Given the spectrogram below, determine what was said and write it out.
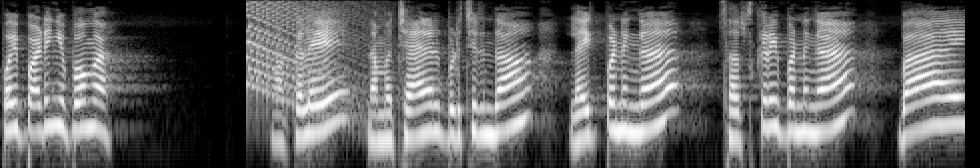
போய் படிங்க போங்க. மக்களே நம்ம சேனல் பிடிச்சிருந்தா லைக் பண்ணுங்கள் சப்ஸ்கிரைப் பண்ணுங்கள் பாய்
